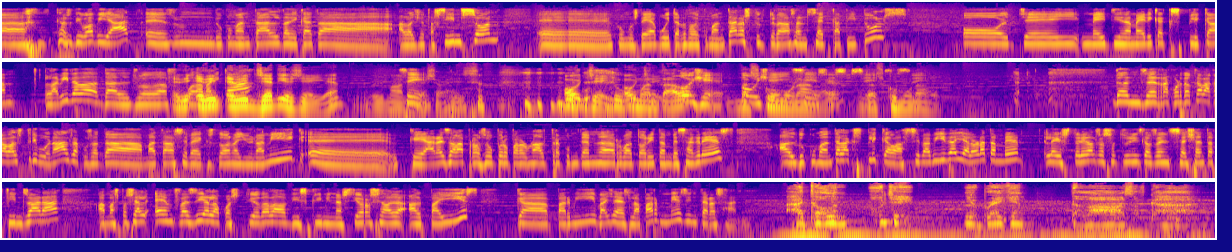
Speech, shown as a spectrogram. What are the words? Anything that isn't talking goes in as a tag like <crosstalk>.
que es diu Aviat. És un documental dedicat a, a la J. Simpson. Eh, com us deia, 8 hores de documental, estructurades en 7 capítols. O J. Made in America explica la vida de, del jugador de He, dit- futbol he, dit, he americà. dit Jet i és J, eh? Malament, Sí. això. Eh? <laughs> OJ, documental OJ, descomunal, sí, sí, eh? sí, sí, descomunal. Doncs eh, recordeu que va acabar als tribunals acusat de matar la seva exdona i un amic, eh, que ara és a la presó però per una altra condemna de robatori també segrest. El documental explica la seva vida i alhora també la història dels Estats Units dels anys 60 fins ara, amb especial èmfasi en la qüestió de la discriminació racial al país, que per mi, vaja, és la part més interessant. I told him, OJ, you're breaking the laws of God.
